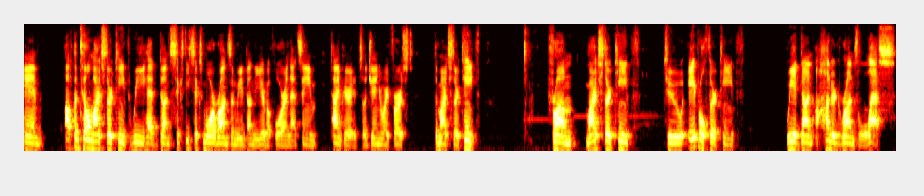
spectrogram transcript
And up until march 13th we had done 66 more runs than we had done the year before in that same time period. So january 1st to march 13th from March 13th to April 13th, we had done 100 runs less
